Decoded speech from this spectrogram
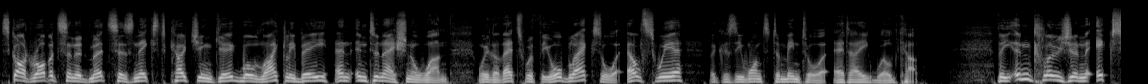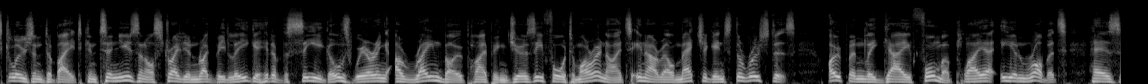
Scott Robertson admits his next coaching gig will likely be an international one, whether that's with the All Blacks or elsewhere, because he wants to mentor at a World Cup. The inclusion exclusion debate continues in Australian Rugby League ahead of the Sea Eagles wearing a rainbow piping jersey for tomorrow night's NRL match against the Roosters. Openly gay former player Ian Roberts has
